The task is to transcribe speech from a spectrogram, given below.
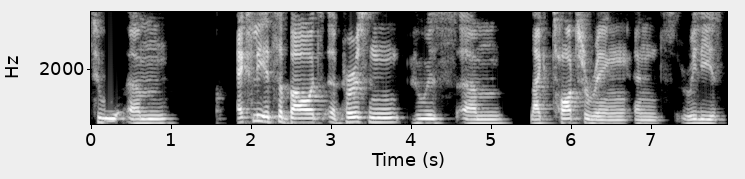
to um, actually it's about a person who is um, like torturing and really is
